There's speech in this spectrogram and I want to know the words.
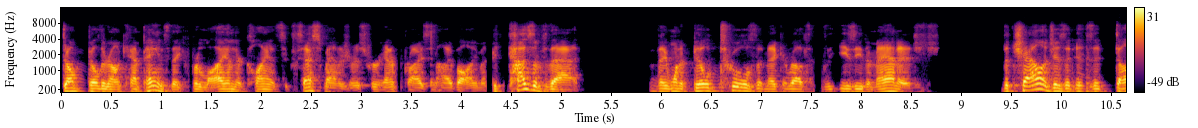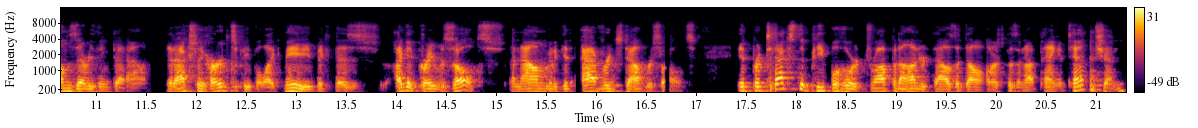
don't build their own campaigns. They rely on their client success managers for enterprise and high volume. And because of that, they want to build tools that make it relatively easy to manage. The challenge is it is it dumbs everything down. It actually hurts people like me because I get great results and now I'm going to get averaged out results. It protects the people who are dropping $100,000 because they're not paying attention.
